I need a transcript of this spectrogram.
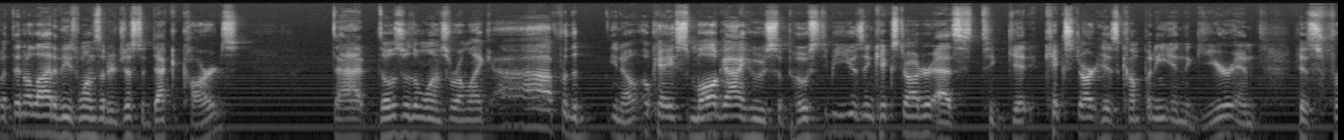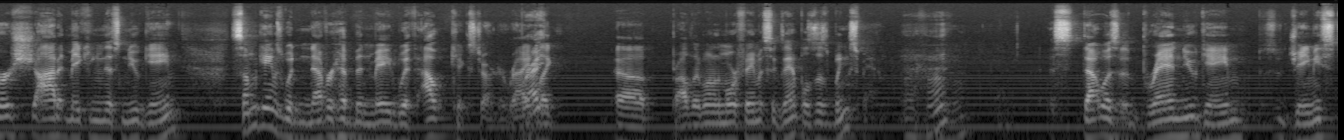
But then a lot of these ones that are just a deck of cards, that those are the ones where I'm like, ah, for the you know, okay, small guy who's supposed to be using Kickstarter as to get kickstart his company in the gear and his first shot at making this new game. Some games would never have been made without Kickstarter, right? Right. Like uh, probably one of the more famous examples is Wingspan. S- That was a brand new game. Jamey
